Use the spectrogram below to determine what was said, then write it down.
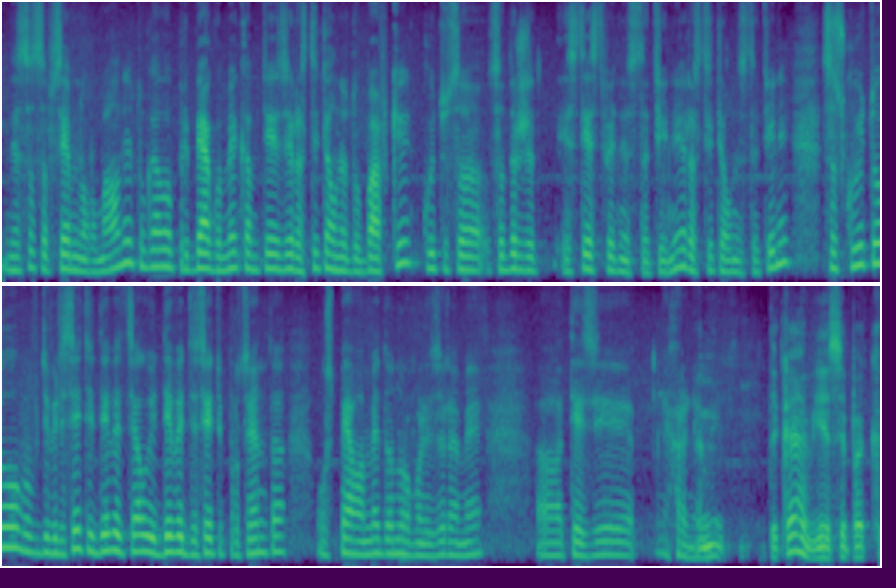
не са съвсем нормални, тогава прибягваме към тези растителни добавки, които са, съдържат естествени статини, растителни статини, с които в 99,9% успяваме да нормализираме а, тези храни. Ами, така вие все пак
